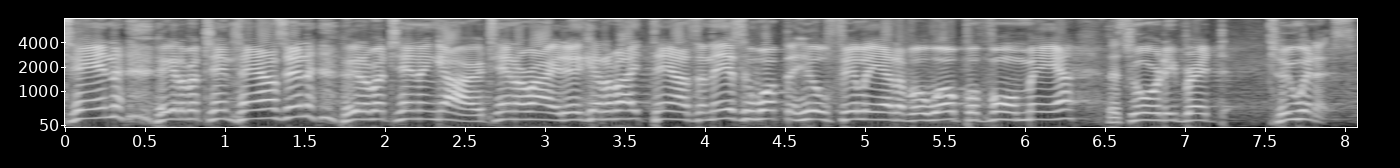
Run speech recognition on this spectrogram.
10. He got about 10,000. He got about 10 and go. 10 or 8. He got about 8,000. There's a What the Hill filly out of a well-performed mare that's already bred two winners.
